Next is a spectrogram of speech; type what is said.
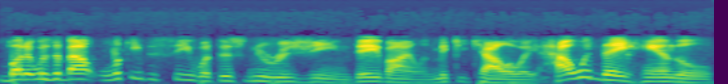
but it was about looking to see what this new regime, Dave Eiland, Mickey Callaway, how would they handle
